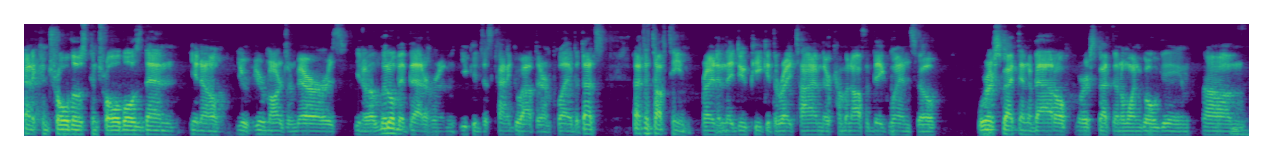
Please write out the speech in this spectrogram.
kind of control those controllables then you know your, your margin of error is you know a little bit better and you can just kind of go out there and play. But that's that's a tough team right? And they do peak at the right time. They're coming off a big win. So we're expecting a battle. We're expecting a one goal game. Um, mm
